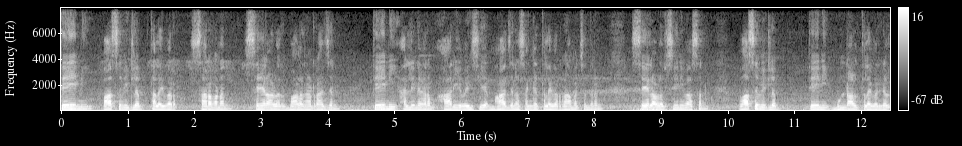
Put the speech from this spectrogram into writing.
தேனி வாசவி கிளப் தலைவர் சரவணன் செயலாளர் பாலநடராஜன் தேனி அல்லிநகரம் ஆரிய வைசிய மகாஜன சங்க தலைவர் ராமச்சந்திரன் செயலாளர் சீனிவாசன் வாசவி கிளப் தேனி முன்னாள் தலைவர்கள்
